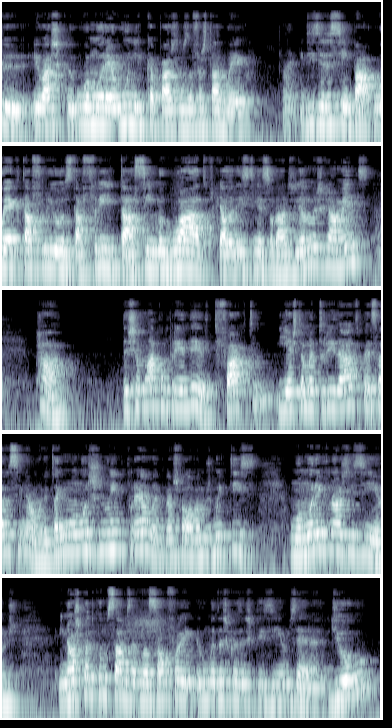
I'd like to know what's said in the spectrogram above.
Porque eu acho que o amor é o único capaz de nos afastar do ego. é? E dizer assim, pá, o ego está furioso, está frio, está assim magoado porque ela disse que tinha saudades dele, mas realmente, pá, deixa-me lá compreender, de facto, e esta maturidade de pensar assim, não, eu tenho um amor genuíno por ela, que nós falávamos muito disso. Um amor em que nós dizíamos, e nós quando começámos a relação foi uma das coisas que dizíamos era, Diogo,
